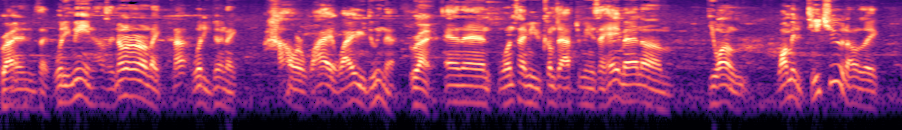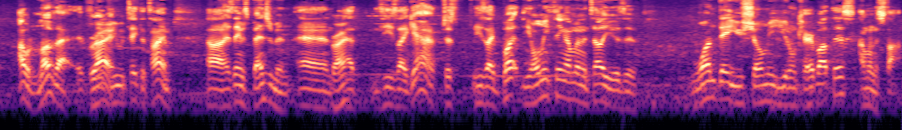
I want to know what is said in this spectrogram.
Right. And he's like, "What do you mean?" I was like, "No, no, no, like not what are you doing? Like how or why? Why are you doing that?" right. And then one time he comes after me and say, "Hey man, um, you want want me to teach you?" And I was like, "I would love that if, Right. if you would take the time." Uh, his name's Benjamin, and Right. at- he's like, "Yeah, just." He's like, "But the only thing I'm going to tell you is if one day you show me you don't care about this, I'm going to stop."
